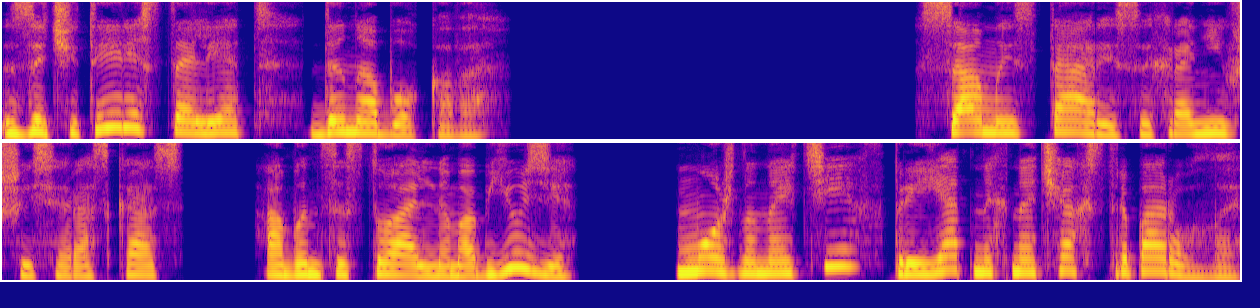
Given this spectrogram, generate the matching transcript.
За 400 лет до Набокова. Самый старый сохранившийся рассказ об инцестуальном абьюзе можно найти в «Приятных ночах Стропоролы»,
